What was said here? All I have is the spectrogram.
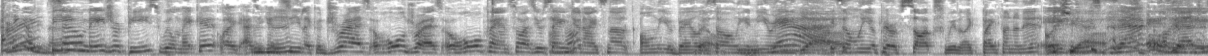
I think All a big So- major piece will make it. Like as you can mm-hmm. see, like a dress, a whole dress, a whole pants. So as you're saying, uh-huh. Jenna, it's not only a belt, it's not only an earring, Yeah. it's only a pair of socks with like python on it. Or Exactly. Imagine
